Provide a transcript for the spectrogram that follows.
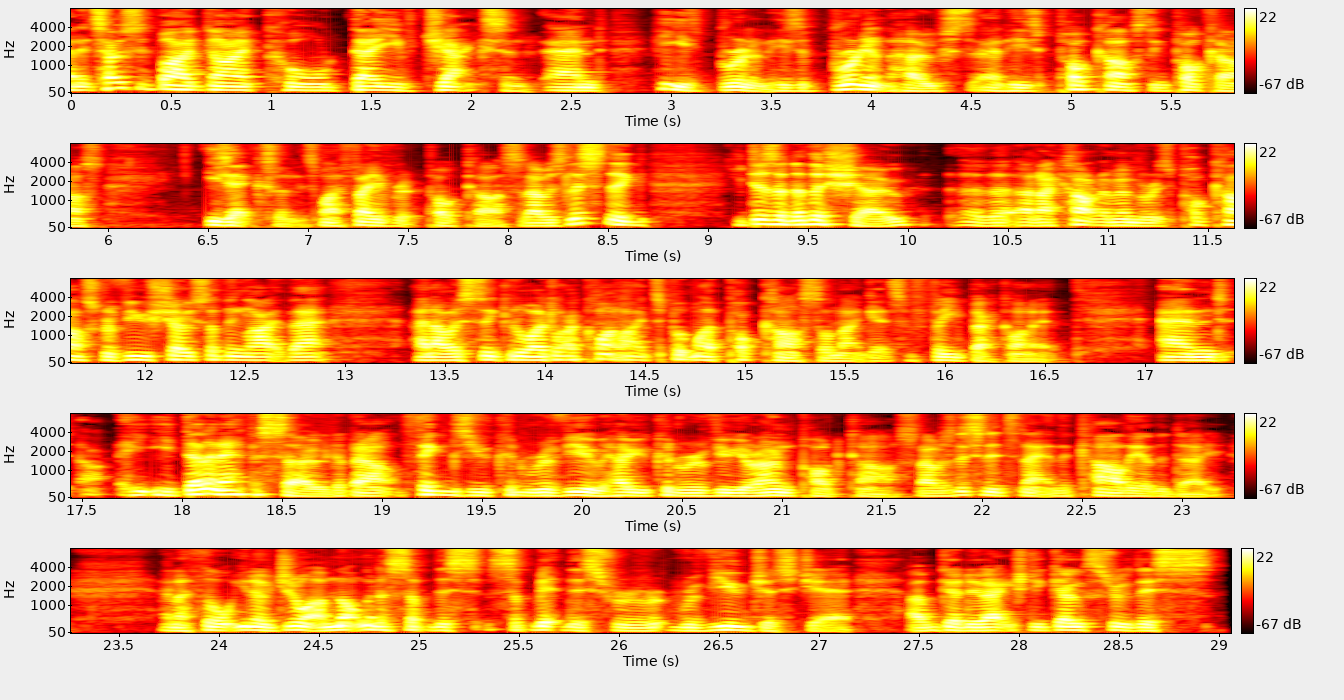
and it's hosted by a guy called Dave Jackson, and he is brilliant. He's a brilliant host, and his podcasting podcast is excellent. It's my favourite podcast, and I was listening. He does another show, uh, and I can't remember. It's podcast review show, something like that. And I was thinking, oh, I'd, I'd quite like to put my podcast on that, get some feedback on it. And he, he'd done an episode about things you could review, how you could review your own podcast. And I was listening to that in the car the other day. And I thought, you know, do you know what? I'm not going to sub this, submit this for review just yet. I'm going to actually go through this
